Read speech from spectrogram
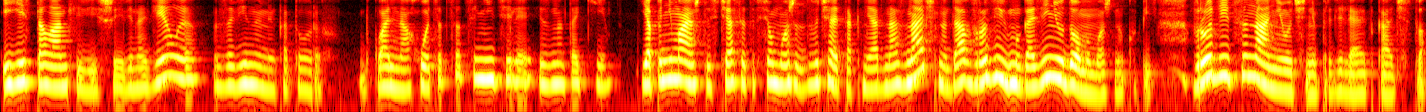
И есть талантливейшие виноделы, за винами которых буквально охотятся ценители и знатоки. Я понимаю, что сейчас это все может звучать так неоднозначно, да, вроде и в магазине у дома можно купить, вроде и цена не очень определяет качество.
